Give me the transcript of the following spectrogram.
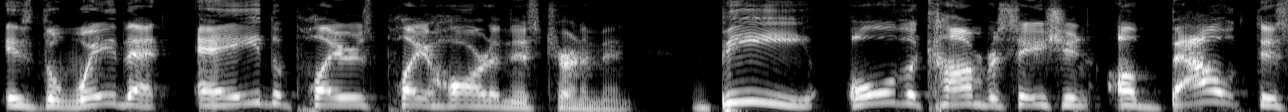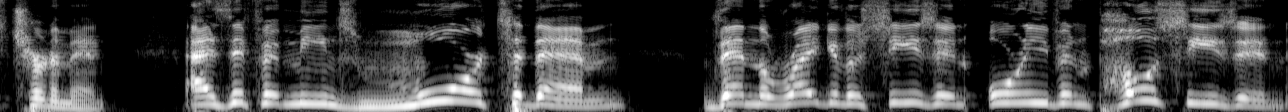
is the way that A, the players play hard in this tournament, B, all the conversation about this tournament as if it means more to them than the regular season or even postseason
